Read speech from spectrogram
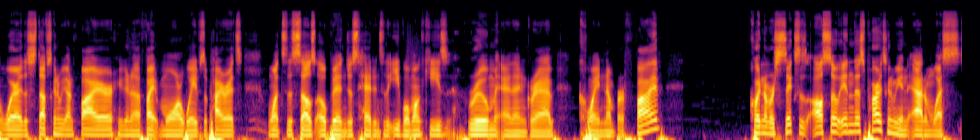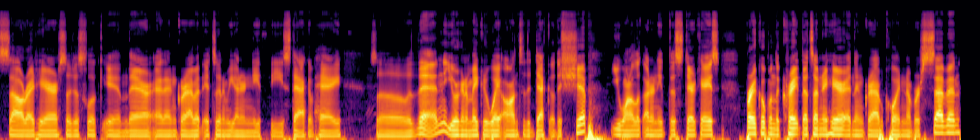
where the stuff's going to be on fire. You're going to fight more waves of pirates. Once the cell's open, just head into the Evil Monkey's room and then grab coin number 5. Coin number 6 is also in this part. It's going to be an Adam West cell right here. So just look in there and then grab it. It's going to be underneath the stack of hay. So then you're going to make your way onto the deck of the ship. You want to look underneath this staircase, break open the crate that's under here, and then grab coin number 7.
